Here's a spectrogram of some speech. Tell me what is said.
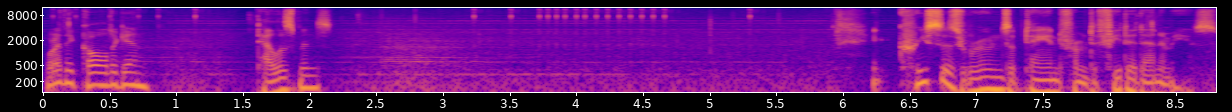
What are they called again? Talismans? Increases runes obtained from defeated enemies.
